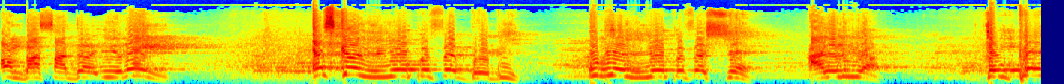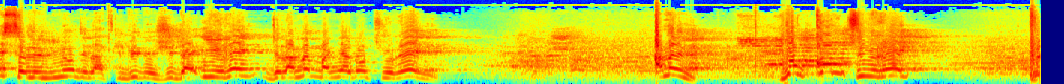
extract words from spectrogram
ambassadeur, il règne. Est-ce qu'un lion peut faire brebis? Ou bien un lion peut faire chien? Alléluia. Ton père, c'est le lion de la tribu de Judas. Il règne de la même manière dont tu règnes. Amen. Donc, comme tu règnes, peu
